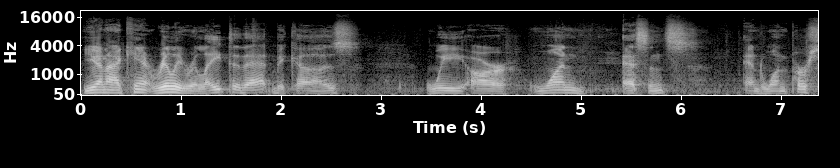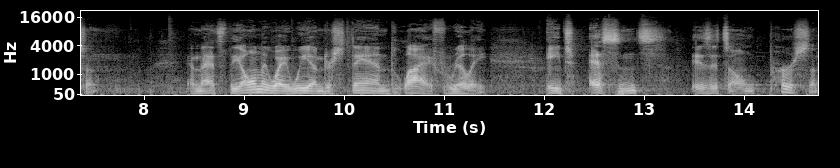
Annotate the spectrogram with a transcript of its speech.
You and I can't really relate to that because we are one essence and one person. And that's the only way we understand life, really. Each essence is its own person.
